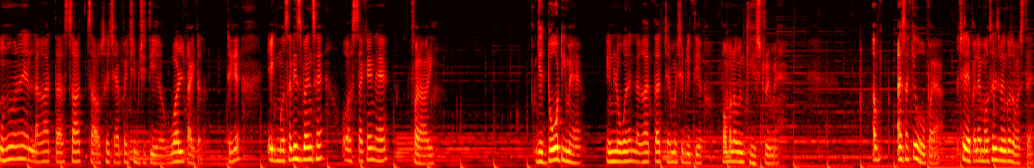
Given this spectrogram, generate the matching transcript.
उन्होंने लगातार सात साल से चैम्पियनशिप जीती है वर्ल्ड टाइटल ठीक है? एक मर्सडीज बेंस है और सेकंड है फरारी ये दो टीमें हैं, इन लोगों ने लगातार चैम्पियनशिप जीती है फॉर्मूला वन की हिस्ट्री में। अब ऐसा क्यों हो पाया? चलिए, पहले मर्सडीज बेंज को समझते हैं।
